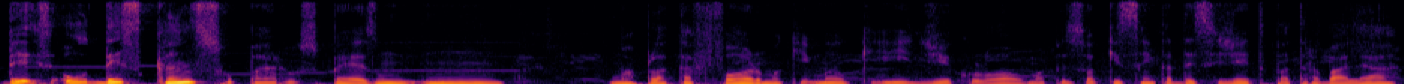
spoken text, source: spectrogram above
Des, ou descanso para os pés, um, um, uma plataforma aqui. Mano, que ridículo, ó, uma pessoa que senta desse jeito para trabalhar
